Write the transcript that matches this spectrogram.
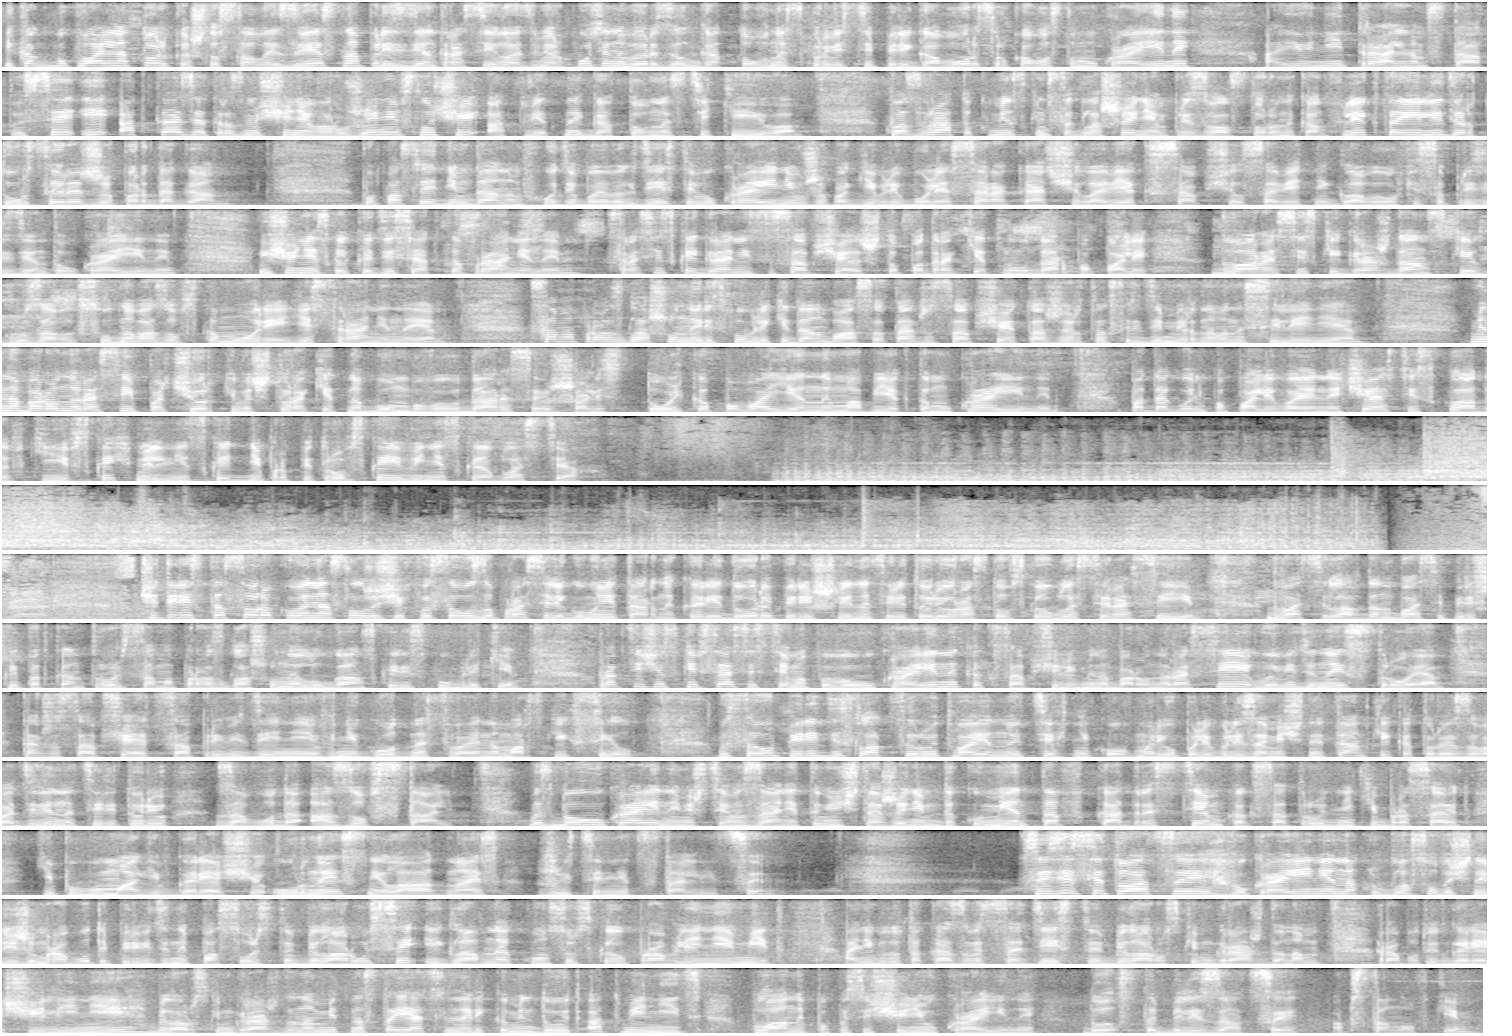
И как буквально только что стало известно, президент России Владимир Путин выразил готовность провести переговоры с руководством Украины о ее нейтральном статусе и отказе от размещения вооружений в случае ответной готовности Киева. К возврату к Минским соглашениям призвал стороны конфликта и лидер Турции Реджеп Эрдоган. По последним данным, в ходе боевых действий в Украине уже погибли более 40 человек, сообщил советник главы Офиса президента Украины. Еще несколько десятков ранены. С российской границы сообщают, что под ракетный удар попали два российских гражданских грузовых судна в Азовском море. Есть раненые. Самопровозглашенные республики Донбасса также сообщают о жертвах среди мирного населения. Минобороны России подчеркивает, что ракетно-бомбовые удары совершались только по военным объектам Украины. Под огонь попали военные части и склады в Киевской, Хмельницкой, Днепропетровской и Винницкой областях. 440 военнослужащих ВСУ запросили гуманитарный коридор и перешли на территорию Ростовской области России. Два села в Донбассе перешли под контроль самопровозглашенной Луганской республики. Практически вся система ПВО Украины, как сообщили в Минобороны России, выведена из строя. Также сообщается о приведении в негодность военно-морских сил. ВСУ передислоцирует военную технику. В Мариуполе были замечены танки, которые заводили на территорию завода «Азовсталь». В СБУ Украины между тем заняты уничтожением документов. Кадры с тем, как сотрудники бросают кипы бумаги в горящие урны, сняла одна из жительниц столицы. В связи с ситуацией в Украине на круглосуточный режим работы переведены посольство Беларуси и Главное консульское управление МИД. Они будут оказывать содействие белорусским гражданам. Работают горячие линии. Белорусским гражданам МИД настоятельно рекомендует отменить планы по посещению Украины до стабилизации обстановки.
